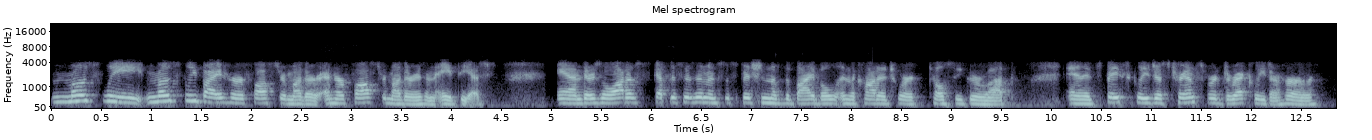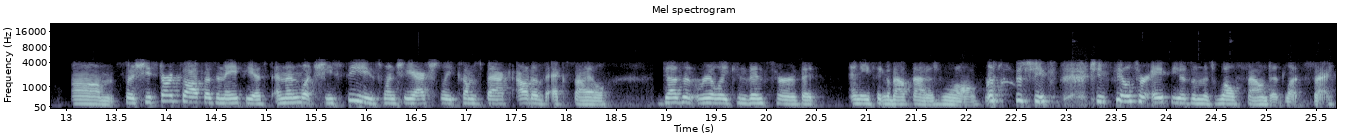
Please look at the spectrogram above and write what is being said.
mostly mostly by her foster mother, and her foster mother is an atheist. And there's a lot of skepticism and suspicion of the Bible in the cottage where Kelsea grew up, and it's basically just transferred directly to her. Um, so she starts off as an atheist, and then what she sees when she actually comes back out of exile doesn't really convince her that anything about that is wrong. she she feels her atheism is well founded. Let's say.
